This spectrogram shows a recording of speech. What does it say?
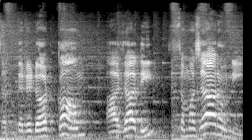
સત્તરે ડોટ કોમ આઝાદી સમાચારોની.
